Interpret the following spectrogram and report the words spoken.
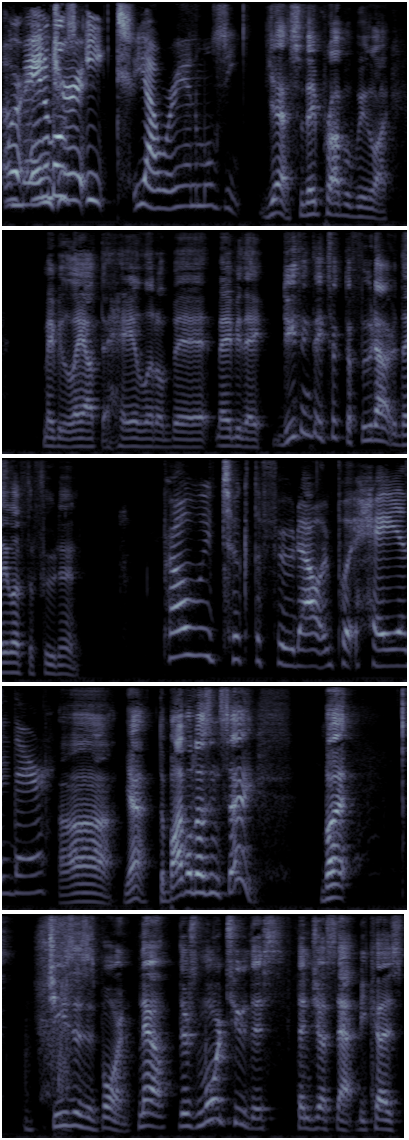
Where manger- animals eat. Yeah, where animals eat. Yeah, so they probably like maybe lay out the hay a little bit. Maybe they. Do you think they took the food out or they left the food in? Probably took the food out and put hay in there. Ah, yeah. The Bible doesn't say. But Jesus is born. Now, there's more to this than just that because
